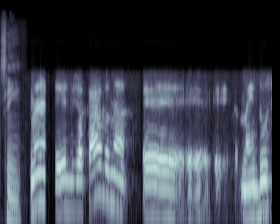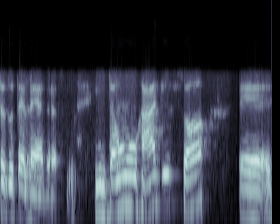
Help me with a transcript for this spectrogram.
Sim. Né? Ele já estava na, é, é, na indústria do telégrafo. Então o rádio só é,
